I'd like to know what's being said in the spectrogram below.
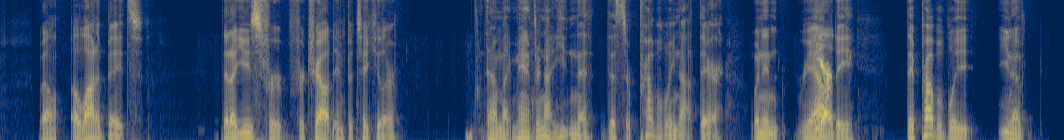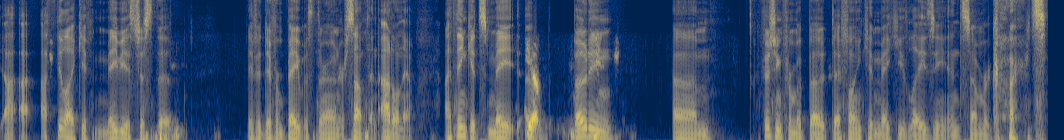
well, a lot of baits that I use for for trout in particular that I'm like, man, if they're not eating that, this, they're probably not there. When in reality, yeah. they probably, you know, I, I feel like if maybe it's just the if a different bait was thrown or something. I don't know. I think it's made uh, yep. boating, um, fishing from a boat definitely can make you lazy in some regards.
